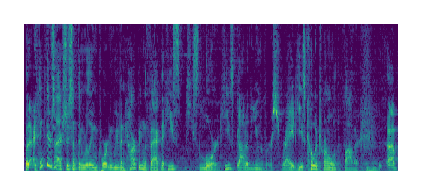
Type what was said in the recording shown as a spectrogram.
But I think there's actually something really important. We've been harping the fact that he's he's Lord, he's God of the universe, right? He's co-eternal with the Father. Uh,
